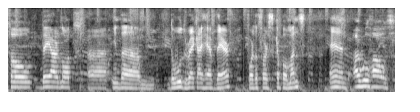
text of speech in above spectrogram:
so they are not uh, in the, um, the wood rack I have there for the first couple months. And I will house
